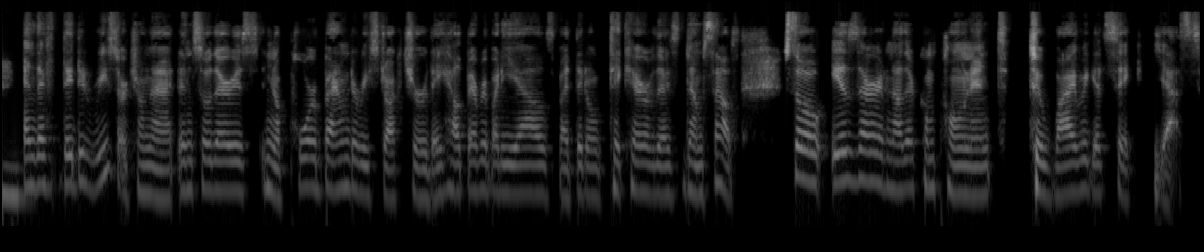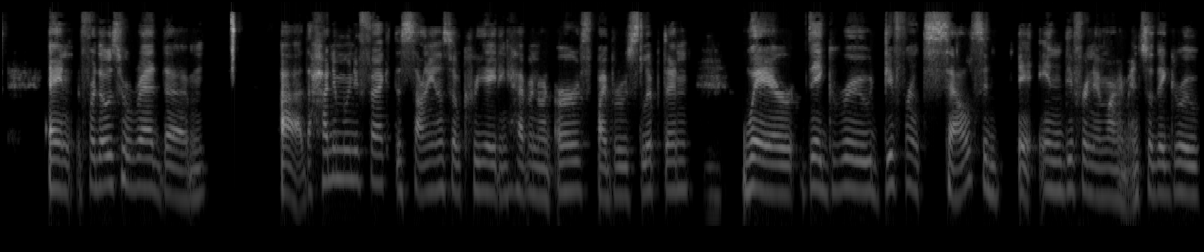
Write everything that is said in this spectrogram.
Mm. and they, they did research on that. And so there is you know poor boundary structure. They help everybody else but they don't take care of their, themselves. So is there another component to why we get sick? Yes. And for those who read the uh, the honeymoon effect the science of creating heaven on earth by bruce lipton mm. where they grew different cells in in different environments. So they grew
